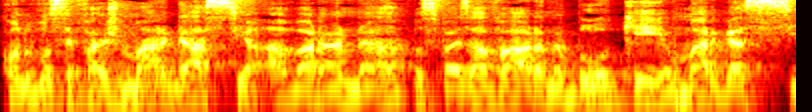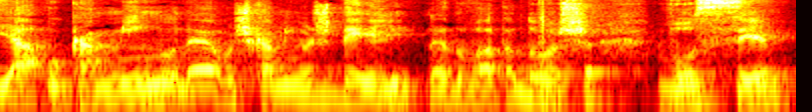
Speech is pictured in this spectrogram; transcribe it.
Quando você faz margasya avarana, você faz avarana, bloqueia margasya, o caminho, né? os caminhos dele, né? do Vata Dosha, você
